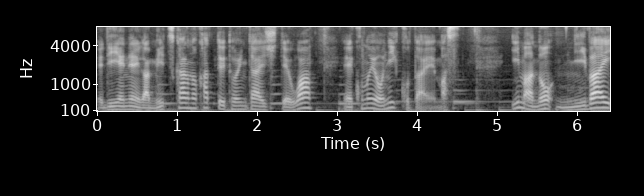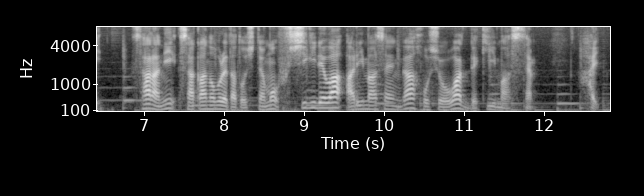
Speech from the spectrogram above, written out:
DNA が見つかるのかという問いに対しては、えー、このように答えます。今の2倍、さらに遡れたとしても不思議ではありませんが、保証はできません。はい。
